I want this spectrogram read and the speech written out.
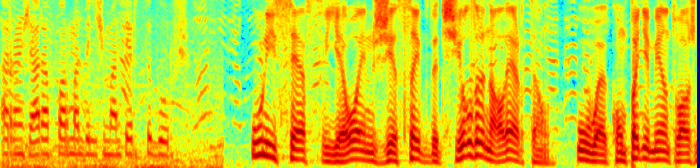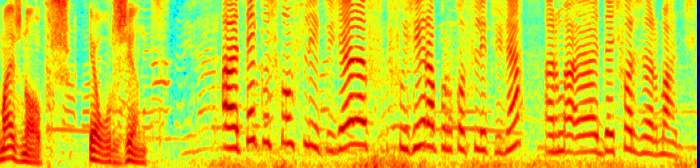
arranjar a forma de lhes manter seguros. Unicef e a ONG Save the Children alertam: o acompanhamento aos mais novos é urgente. Até que os conflitos, era fugir por conflitos né? Eh, das Forças Armadas.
